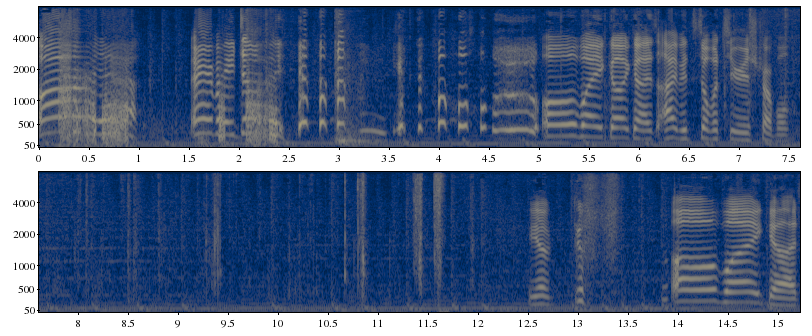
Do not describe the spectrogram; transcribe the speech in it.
Oh yeah! Everybody die! oh my god, guys, I'm in so much serious trouble. You have, oh my god.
